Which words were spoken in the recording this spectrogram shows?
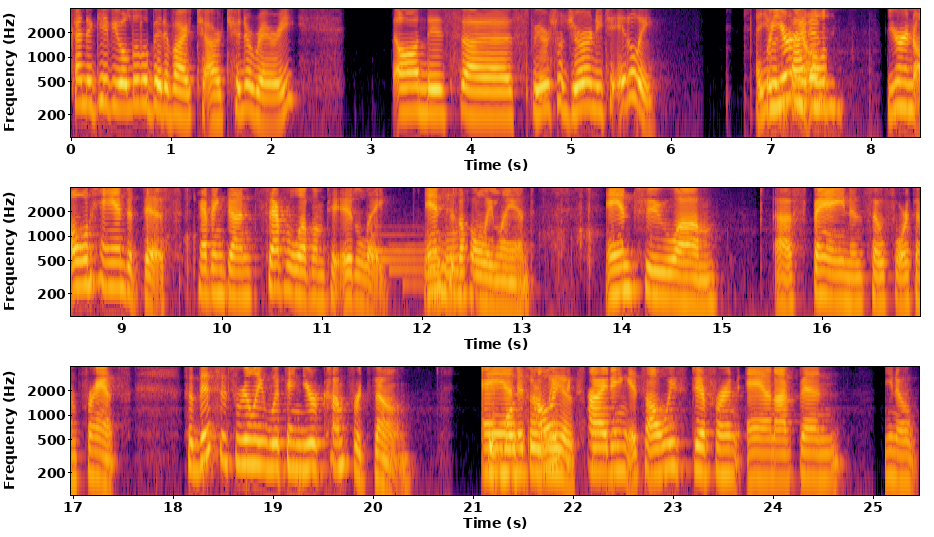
kind of give you a little bit of our t- itinerary on this uh, spiritual journey to Italy. Are you well, excited? You're an old hand at this, having done several of them to Italy and mm-hmm. to the Holy Land and to um, uh, Spain and so forth and France. So this is really within your comfort zone. And it it's always is. exciting. It's always different. And I've been, you know,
